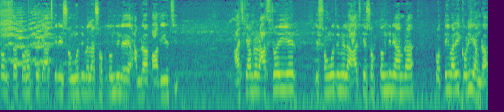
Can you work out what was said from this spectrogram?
সংস্থার তরফ থেকে আজকের এই সংগতি মেলার সপ্তম দিনে আমরা পা দিয়েছি। আজকে আমরা আশ্রয়ের যে সংগতি মেলা, আজকে সপ্তম দিনে আমরা প্রত্যেকবারই করি আমরা।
